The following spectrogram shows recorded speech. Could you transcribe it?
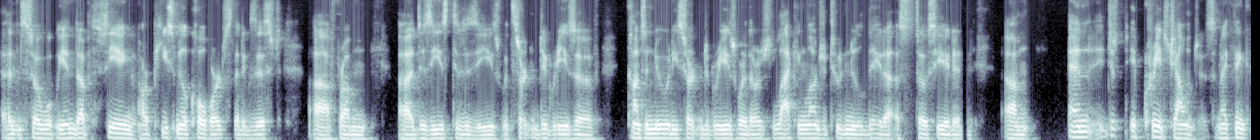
and so what we end up seeing are piecemeal cohorts that exist uh, from uh, disease to disease with certain degrees of continuity certain degrees where there's lacking longitudinal data associated um, and it just it creates challenges. And i think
